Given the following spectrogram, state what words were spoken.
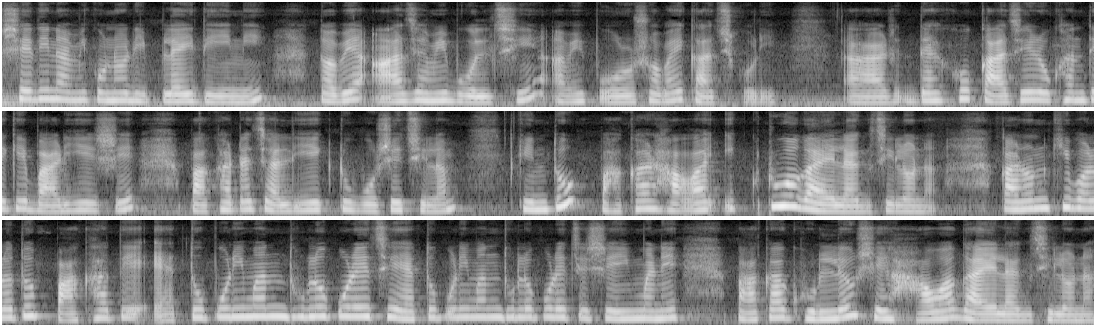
সেদিন আমি কোনো রিপ্লাই দিইনি। তবে আজ আমি বলছি, আমি পৌরসভায় কাজ করি। আর দেখো কাজের ওখান থেকে বাড়ি এসে পাখাটা চালিয়ে একটু বসেছিলাম, কিন্তু পাখার হাওয়া একটুও গায়ে লাগছিল না। কারণ কি বলতো, পাখাতে এত পরিমাণ ধুলো পড়েছে, এত পরিমাণ ধুলো পড়েছে, সেই মানে পাখা ঘুরলেও সে হাওয়া গায়ে লাগছিল না।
